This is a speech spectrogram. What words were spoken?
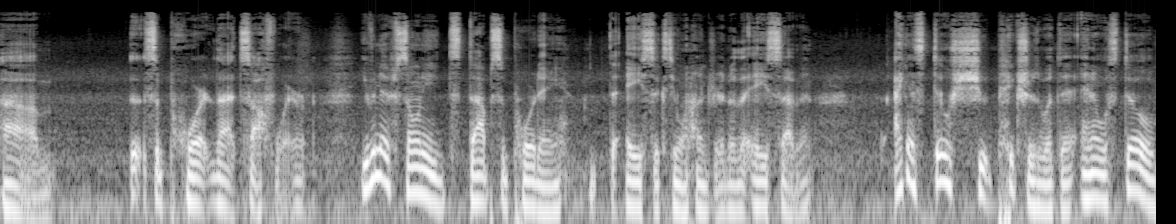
um, support that software. Even if Sony stops supporting the A6100 or the A7, I can still shoot pictures with it and it will still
